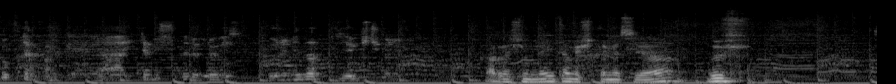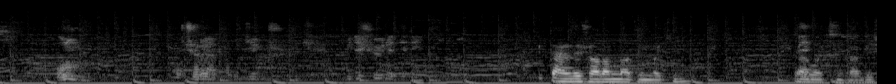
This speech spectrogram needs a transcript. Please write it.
Çok da farklı. Ya item versin. Böyle ne de zevki çıkarıyor. Kardeşim ne item işlemesi ya. Üf. Oğlum. O çara yapabileceğim şu. Bir de şöyle deneyim. Bir tane de şu adamla atayım bakayım. Gel bakayım kardeş.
